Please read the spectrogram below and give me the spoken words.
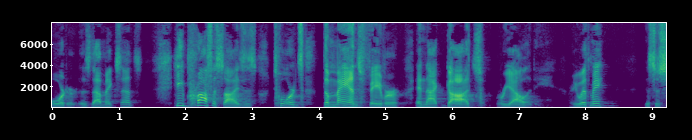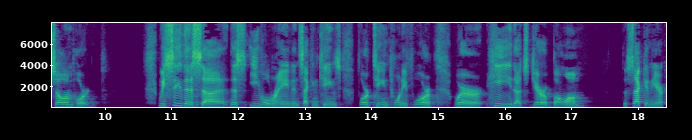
order. Does that make sense? He prophesizes towards the man's favor and not God's reality. Are you with me? This is so important. We see this, uh, this evil reign in 2 Kings 14 24, where he, that's Jeroboam, the second here,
